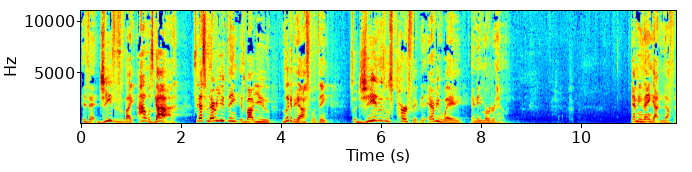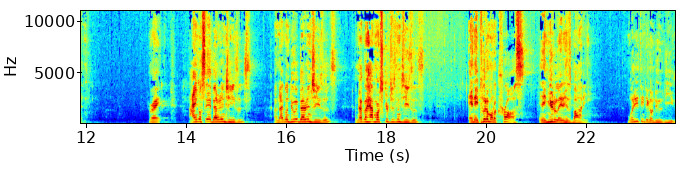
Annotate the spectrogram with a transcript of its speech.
is that Jesus is like, I was God. See, that's whenever you think it's about you, look at the gospel and think, so Jesus was perfect in every way, and they murdered him. That means they ain't got nothing. Right? I ain't gonna say it better than Jesus. I'm not gonna do it better than Jesus. I'm not gonna have more scriptures than Jesus. And they put him on a cross and they mutilated his body. What do you think they're gonna do to you?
